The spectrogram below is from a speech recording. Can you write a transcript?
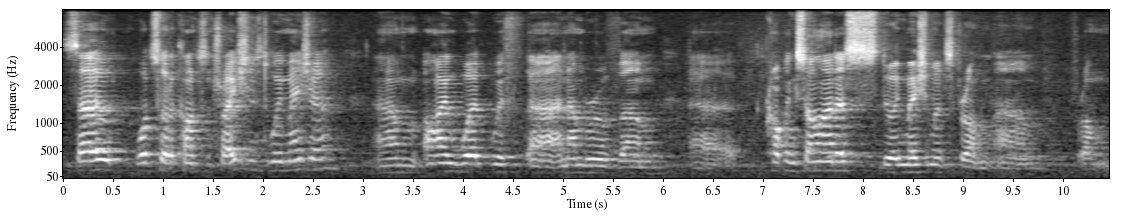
So what sort of concentrations do we measure? Um, I work with uh, a number of um, uh, cropping scientists doing measurements from, um, from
